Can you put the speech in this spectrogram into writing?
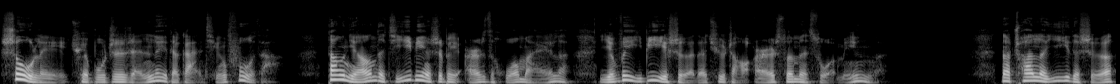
兽类却不知人类的感情复杂，当娘的即便是被儿子活埋了，也未必舍得去找儿孙们索命啊。那穿了衣的蛇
